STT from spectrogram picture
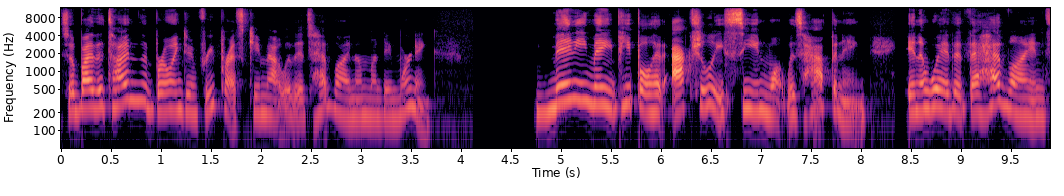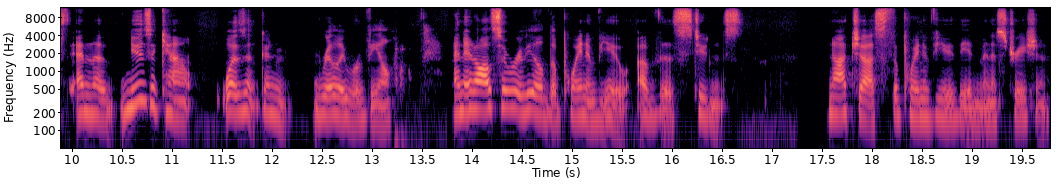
So by the time the Burlington Free Press came out with its headline on Monday morning, many, many people had actually seen what was happening in a way that the headlines and the news account wasn't going to really reveal. And it also revealed the point of view of the students, not just the point of view of the administration.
